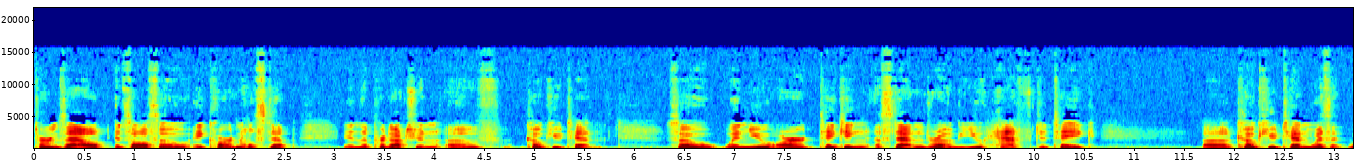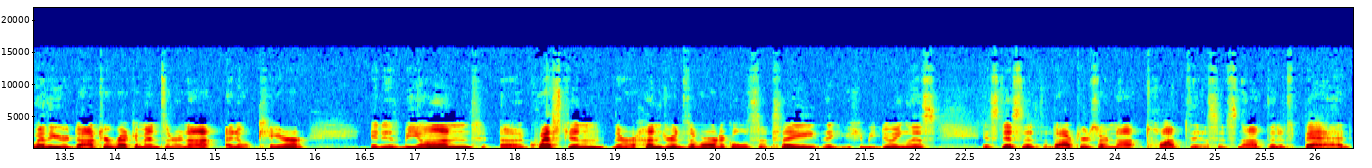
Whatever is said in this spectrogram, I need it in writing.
Turns out it's also a cardinal step in the production of CoQ10. So when you are taking a statin drug, you have to take uh, CoQ10 with it. Whether your doctor recommends it or not, I don't care. It is beyond uh, question. There are hundreds of articles that say that you should be doing this. It's just that the doctors are not taught this. It's not that it's bad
